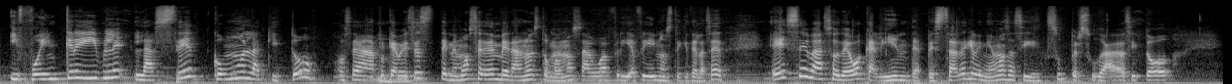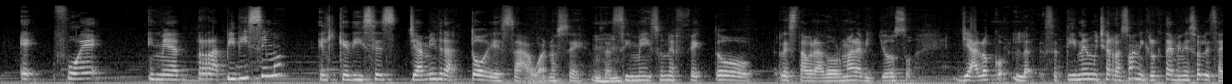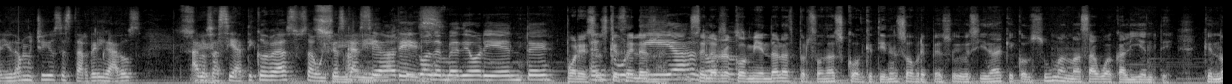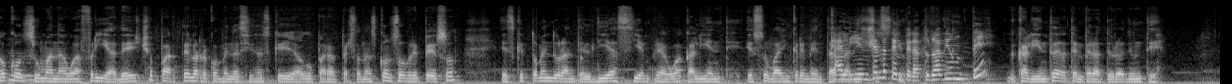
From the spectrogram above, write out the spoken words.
Y fue increíble la sed, cómo la quitó. O sea, porque a veces tenemos sed en verano, tomamos agua fría, fría y nos te quita la sed. Ese vaso de agua caliente, a pesar de que veníamos así súper sudadas y todo, eh, fue rapidísimo el que dices, ya me hidrató esa agua, no sé, o sea, sí me hizo un efecto restaurador maravilloso. Ya lo, se tienen mucha razón y creo que también eso les ayuda mucho a ellos a estar delgados a los asiáticos, ¿verdad? Sus agüitas calientes. Asiáticos de Medio Oriente. Por eso es que se les, se les recomienda a las personas con, que tienen sobrepeso y obesidad que consuman más agua caliente, que no consuman agua fría. De hecho, parte de las recomendaciones que yo hago para personas con sobrepeso es que tomen durante el día siempre agua caliente. Eso va a incrementar ¿Caliente la temperatura de un té? Caliente la temperatura de un té.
